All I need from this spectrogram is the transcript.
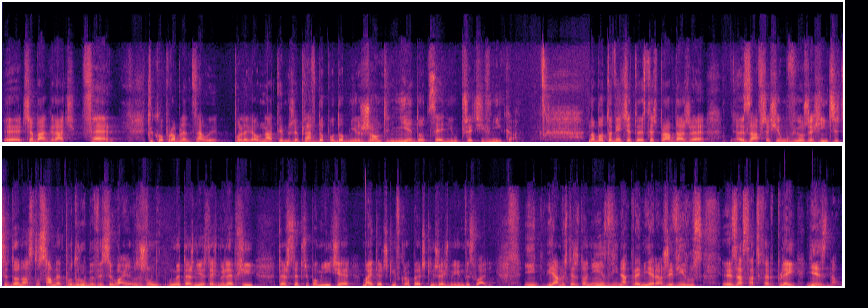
E, trzeba grać fair. Tylko problem cały polegał na tym, że prawdopodobnie rząd nie docenił przeciwnika. No bo to wiecie, to jest też prawda, że zawsze się mówiło, że Chińczycy do nas to same podróby wysyłają. Zresztą my też nie jesteśmy lepsi, też sobie przypomnijcie, majteczki w kropeczki, żeśmy im wysłali. I ja myślę, że to nie jest wina premiera, że wirus e, zasad fair play nie znał.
